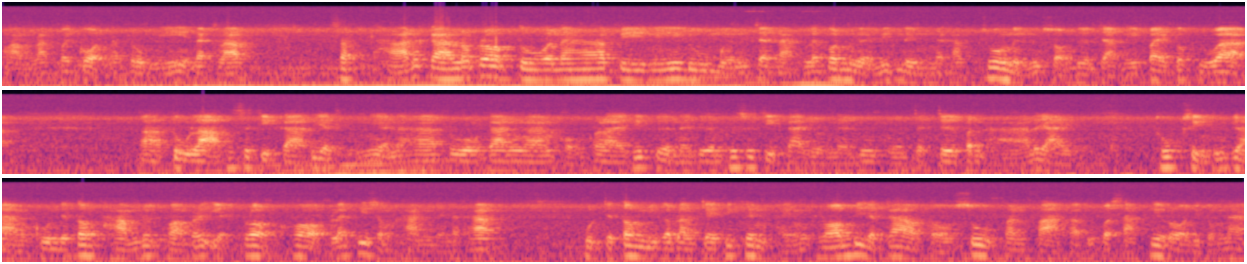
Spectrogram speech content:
ความรักไว้ก่อนนะตรงนี้นะครับ สถานการณ์รอบๆตัวนะฮะปีนี้ดูเหมือนจะหนักแล้วก็เหนื่อยนิดนึงนะครับ ช่วงหนึ่งถึงสองเดือนจากนี้ไปก็คือว่า ตุลาพฤศจิกาที่จะถึงเนี่ยนะฮะดวงการงานของใครที่เกิดในเดือนพฤศจิกายนเนี่ยดูเหมือนจะเจอปัญหาใหญ่ทุกสิ่งทุกอย่างคุณจะต้องทำด้วยความละเอียดรอบคอบและที่สำคัญเนี่ยนะครับ คุณจะต้องมีกำลังใจที่เข้มแข็งพร้อมที่จะก้าวต่อสู้ฟันฝ่ากับอุปสรรคที่รออยู่ตรงหน้า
